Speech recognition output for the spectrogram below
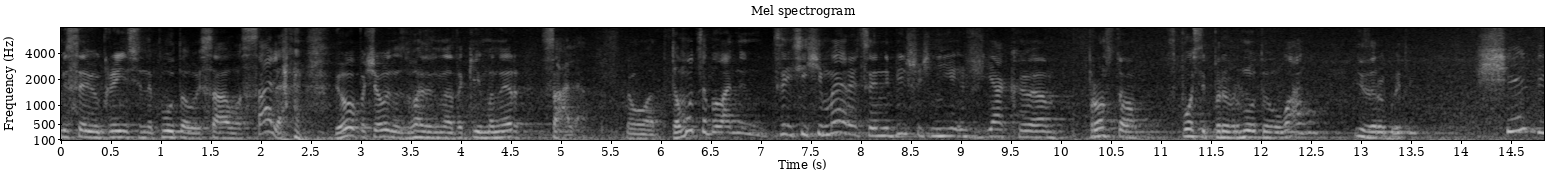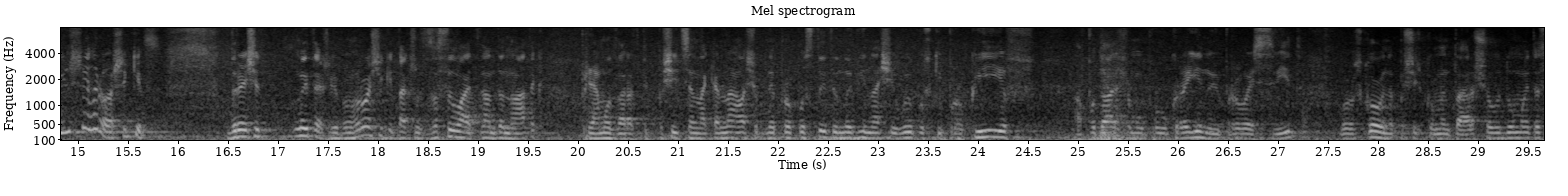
місцеві українці не плутали сало з Саля, його почали називати на такий манер Саля. От. Тому це була не- це, ці хімери, це не більше ніж як е, просто спосіб привернути увагу і заробити ще більше грошиків. До речі, ми теж любимо грошики, так що засилайте нам донатик. Прямо зараз підпишіться на канал, щоб не пропустити нові наші випуски про Київ, а в подальшому про Україну і про весь світ. Обов'язково напишіть коментар, що ви думаєте з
